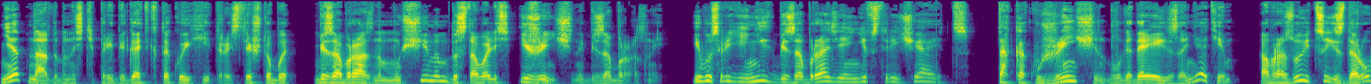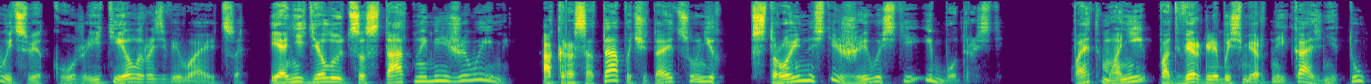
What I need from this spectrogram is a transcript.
нет надобности прибегать к такой хитрости, чтобы безобразным мужчинам доставались и женщины безобразные, ибо среди них безобразия не встречается, так как у женщин, благодаря их занятиям, образуется и здоровый цвет кожи, и тело развивается, и они делаются статными и живыми, а красота почитается у них стройности, живости и бодрости. Поэтому они подвергли бы смертной казни ту,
